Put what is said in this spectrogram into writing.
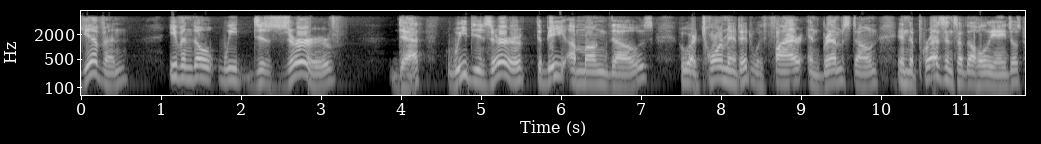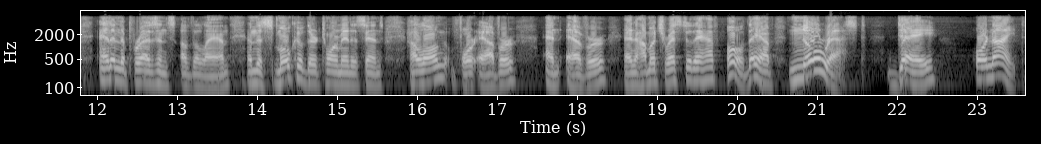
given even though we deserve death. We deserve to be among those who are tormented with fire and brimstone in the presence of the holy angels and in the presence of the Lamb, and the smoke of their torment ascends. How long? Forever and ever. And how much rest do they have? Oh, they have no rest, day or night.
